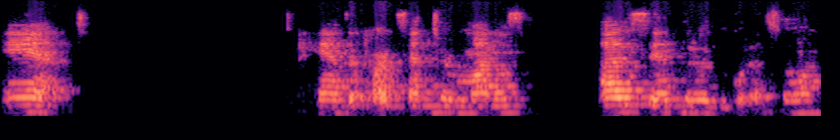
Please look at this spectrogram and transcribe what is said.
And hands at heart center, manos al centro de tu corazón.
